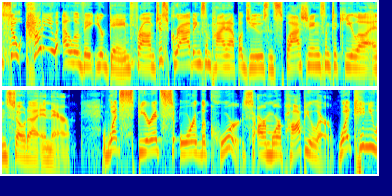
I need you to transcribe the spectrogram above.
So, how do you elevate your game from just grabbing some pineapple juice and splashing some tequila and soda in there? What spirits or liqueurs are more popular? What can you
